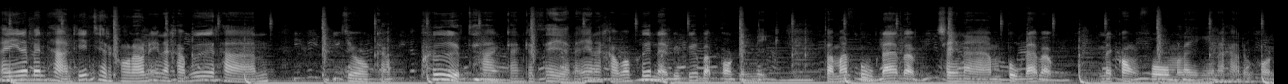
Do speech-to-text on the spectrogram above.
อันนี้เป็นฐานที่เจ็ดของเราเนี่ยนะครับก็คือฐานเกี่ยวกับพืชทางการเกษตรนั่นเองนะครับ ว่าพืชไหนเป็นพืชแบบออร์แกนิก สามารถปลูกได้แบบใช้น้ำปลูกได้แบบในกล่องโฟมอะไรอย่างเงี้ยนะคะทุกคน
